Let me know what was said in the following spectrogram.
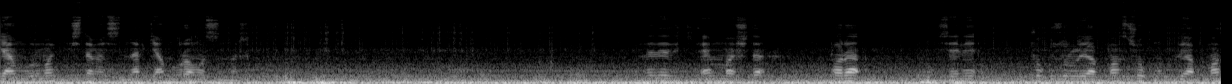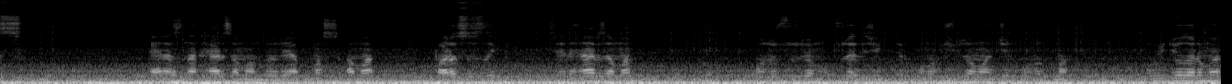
gem vurmak istemesinler, gem vuramasınlar. Ne dedik en başta? Para seni çok huzurlu yapmaz, çok mutlu yapmaz. En azından her zaman böyle yapmaz ama parasızlık seni her zaman huzursuz ve mutsuz edecektir. Bunu hiçbir zaman için unutma. Bu videolarımı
